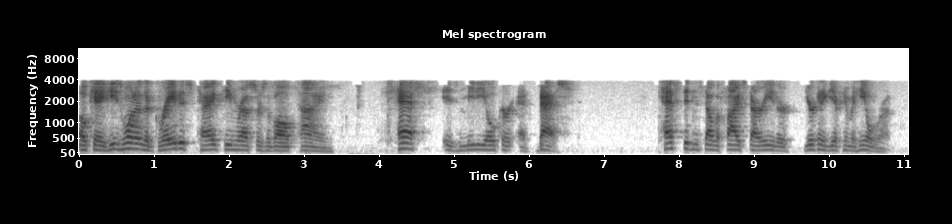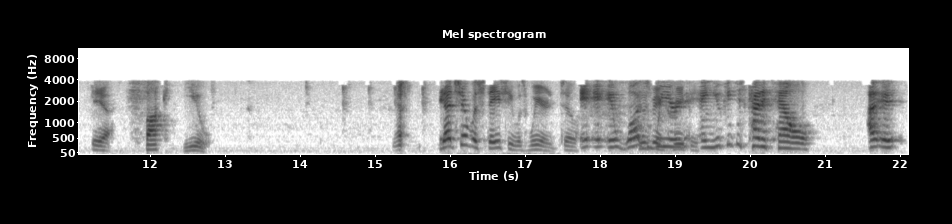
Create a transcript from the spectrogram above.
Okay, he's one of the greatest tag team wrestlers of all time. Test is mediocre at best. Test didn't sell the five star either. You're gonna give him a heel run. Yeah. Fuck you. That shit with Stacy was weird too. It, it, it was, It was weird, creepy. and you could just kind of tell. I, it,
